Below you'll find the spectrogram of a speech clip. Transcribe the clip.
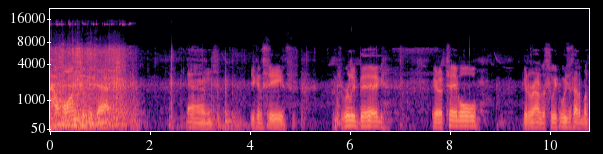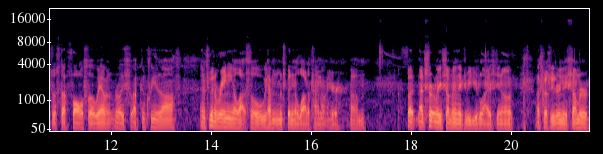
out onto the deck, and you can see it's, it's really big. You got a table, get around to sweep. We just had a bunch of stuff fall, so we haven't really swept and cleaned it off. And it's been raining a lot, so we haven't been spending a lot of time out here. Um, but that's certainly something that could be utilized, you know, especially during these summer,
